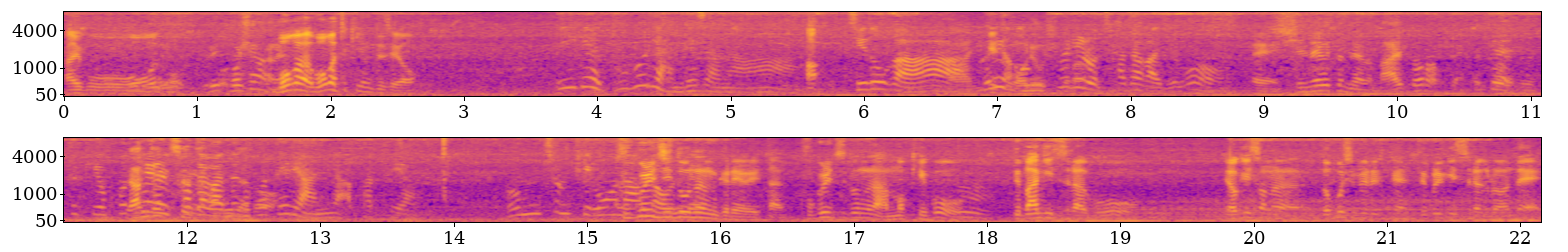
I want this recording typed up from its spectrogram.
아이고 어, 우리 고생 안 해. 뭐가 뭐가 특히 힘드세요? 이게 구글이 안 되잖아. 아. 지도가 아, 이게 그냥 좀 어려우시구나. 엉터리로 찾아가지고 네. 시내 같은 데는 많이 돌았대. 그, 특히 호텔을 찾아갔는데. 호텔이 아니야 아파트야. 엄청 피곤하다. 구글 지도는 그래요 일단. 구글 지도는 안 먹히고 응. 드바기스라고 여기서는 노보시비르스크는 드블기스라 그러는데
